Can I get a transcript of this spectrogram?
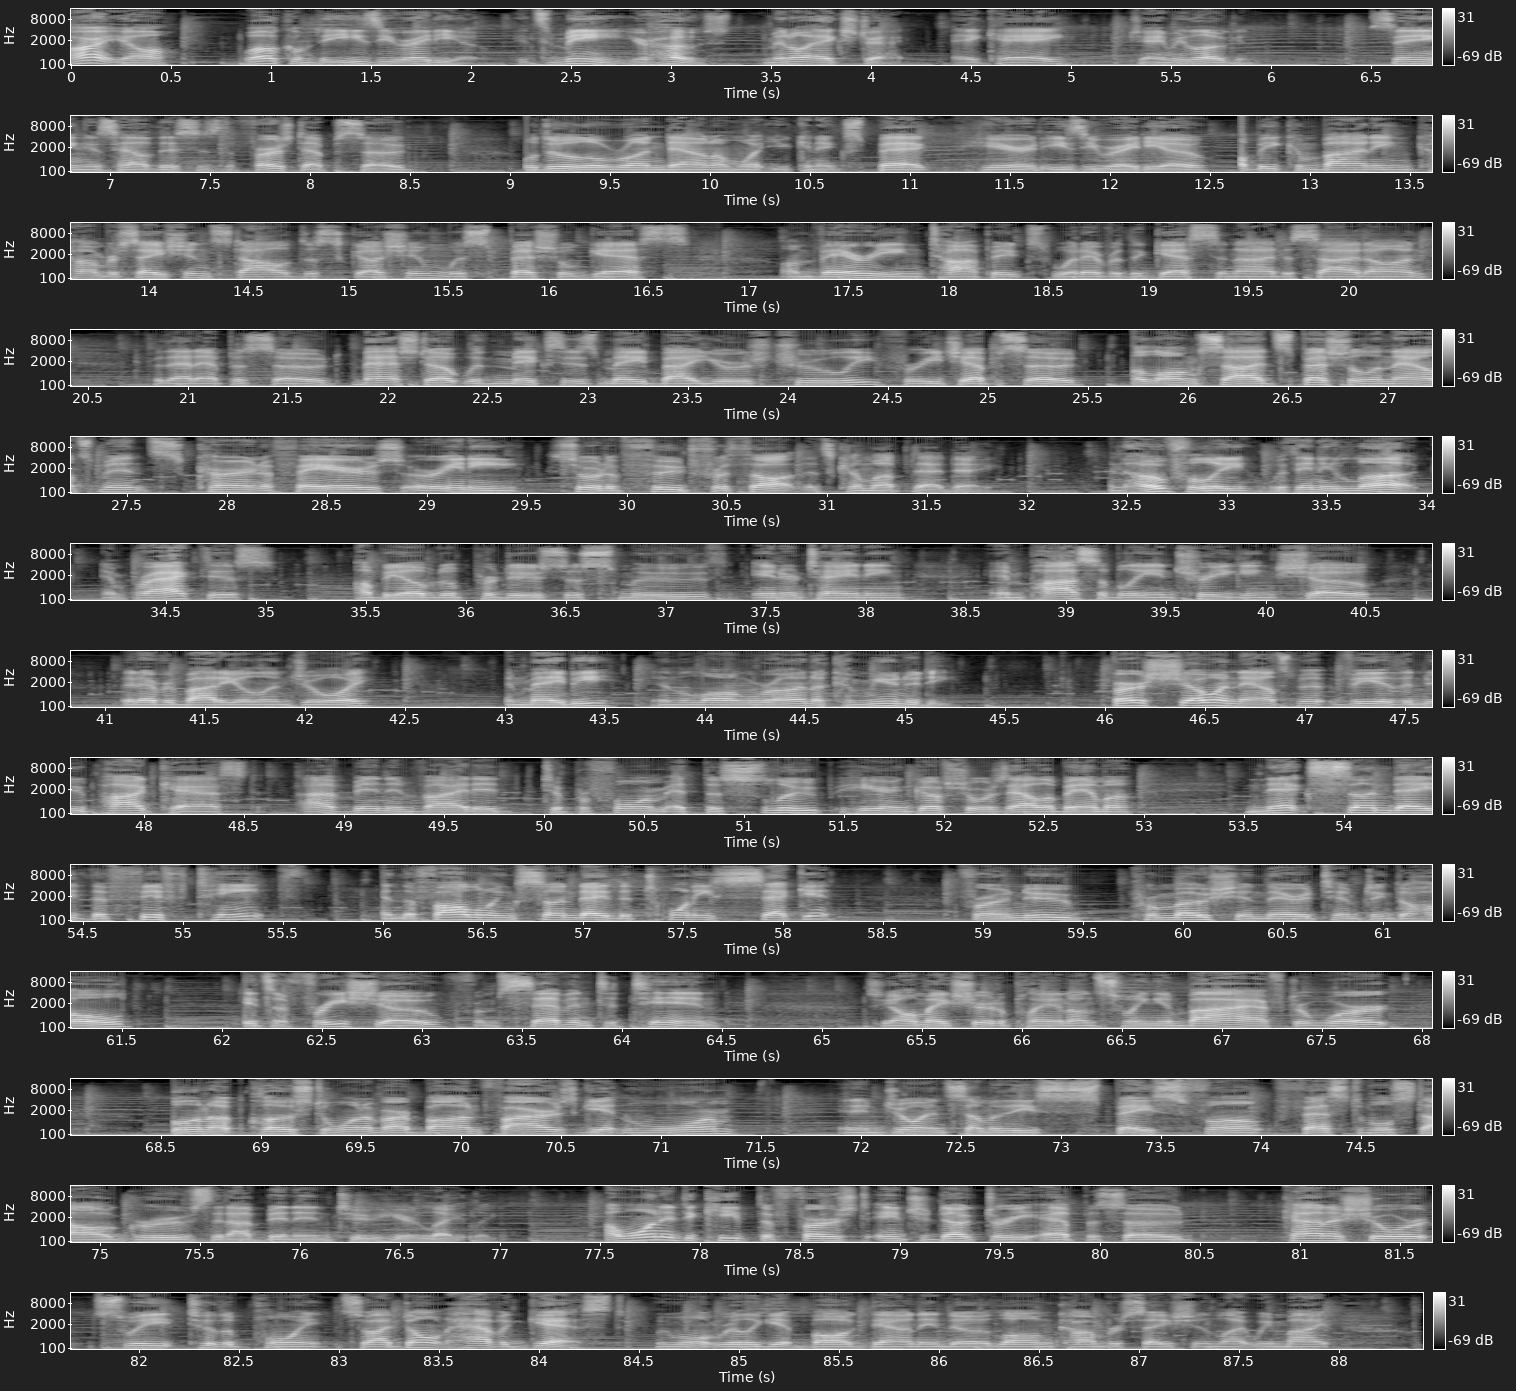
All right, y'all. Welcome to E•Z Radio. It's me, your host, Mental Extract, aka Jamie Logan. Seeing as how this is the first episode, we'll do a little rundown on what you can expect here at E•Z Radio. I'll be combining conversation style discussion with special guests on varying topics, whatever the guests and I decide on for that episode, mashed up with mixes made by yours truly for each episode, alongside special announcements, current affairs, or any sort of food for thought that's come up that day. And hopefully, with any luck and practice, I'll be able to produce a smooth, entertaining, and possibly intriguing show that everybody will enjoy, and maybe, in the long run, a community. First show announcement via the new podcast I've been invited to perform at the Sloop here in Gulf Shores, Alabama, next Sunday, the 15th, and the following Sunday, the 22nd, for a new promotion they're attempting to hold. It's a free show from 7 to 10, so y'all make sure to plan on swinging by after work, pulling up close to one of our bonfires, getting warm, and enjoying some of these space funk festival style grooves that I've been into here lately. I wanted to keep the first introductory episode kind of short, sweet, to the point, so I don't have a guest. We won't really get bogged down into a long conversation like we might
